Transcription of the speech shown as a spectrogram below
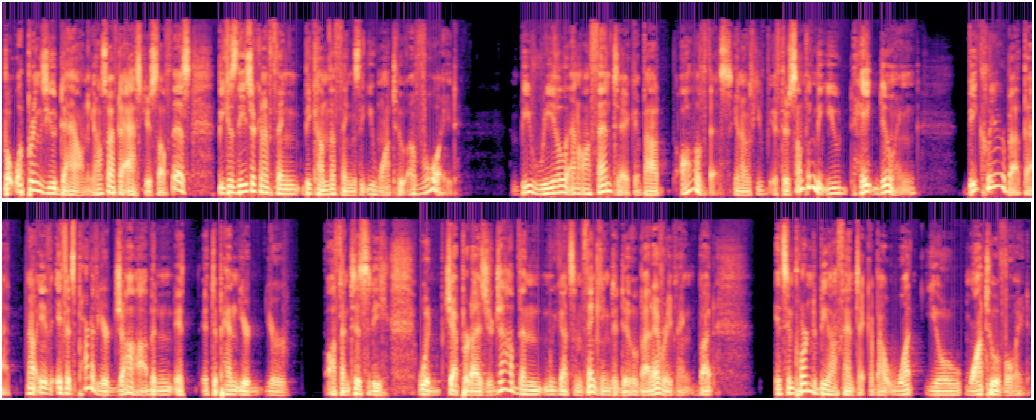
but what brings you down? You also have to ask yourself this because these are going to thing, become the things that you want to avoid. Be real and authentic about all of this. You know, if you if there's something that you hate doing, be clear about that. Now, if, if it's part of your job and it, it depends, your, your authenticity would jeopardize your job, then we got some thinking to do about everything. But it's important to be authentic about what you want to avoid.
